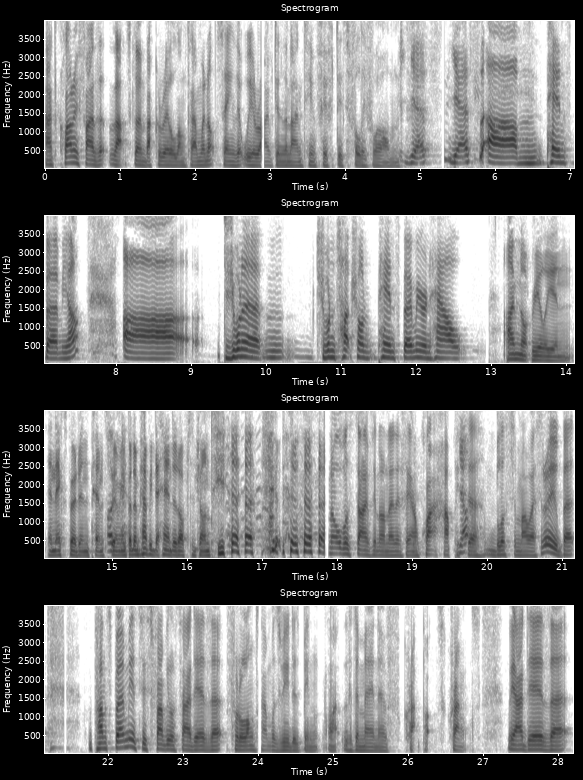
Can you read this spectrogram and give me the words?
I'd clarify that that's going back a real long time. We're not saying that we arrived in the 1950s fully formed. yes, yes, um, panspermia. Uh, did you want to? Did you want to touch on panspermia and how I'm not really an, an expert in panspermia, Okay. but I'm happy to hand it off to John to I'm always diving on anything. I'm quite happy Yep. to bluster my way through. But panspermia is this fabulous idea that for a long time was viewed as being like the domain of crackpots, cranks. The idea that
